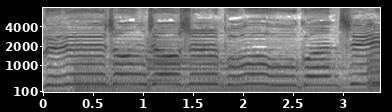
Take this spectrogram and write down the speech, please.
旅终究事不关己，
